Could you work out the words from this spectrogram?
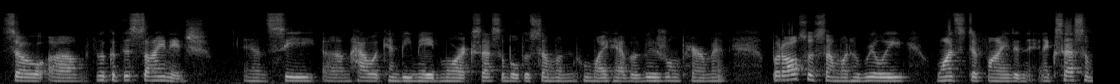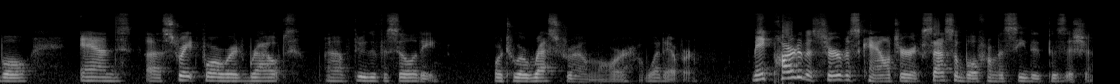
So um, look at this signage and see um, how it can be made more accessible to someone who might have a visual impairment, but also someone who really wants to find an accessible and straightforward route uh, through the facility or to a restroom or whatever. Make part of a service counter accessible from a seated position.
